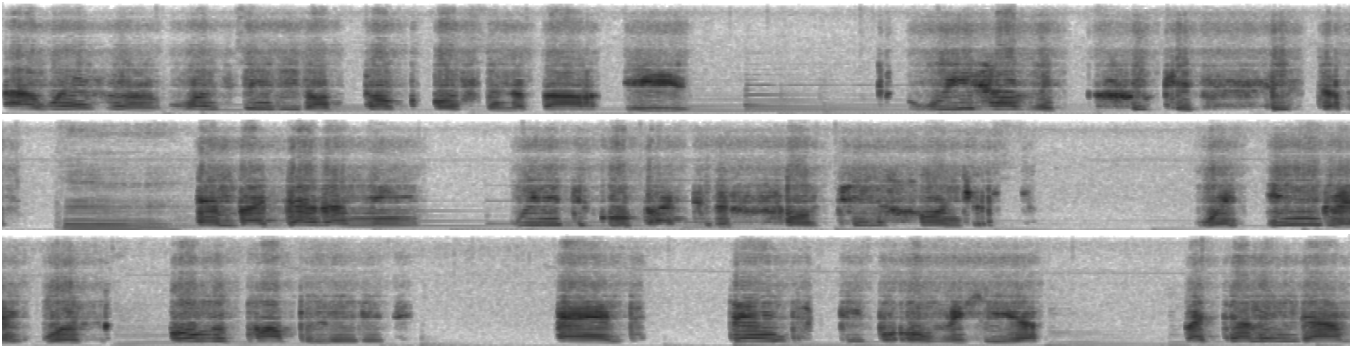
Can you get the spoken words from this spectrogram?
however, one thing we don't talk often about is we have a crooked system. Mm, And by that I mean we need to go back to the 1400s when England was overpopulated and sent people over here by telling them,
